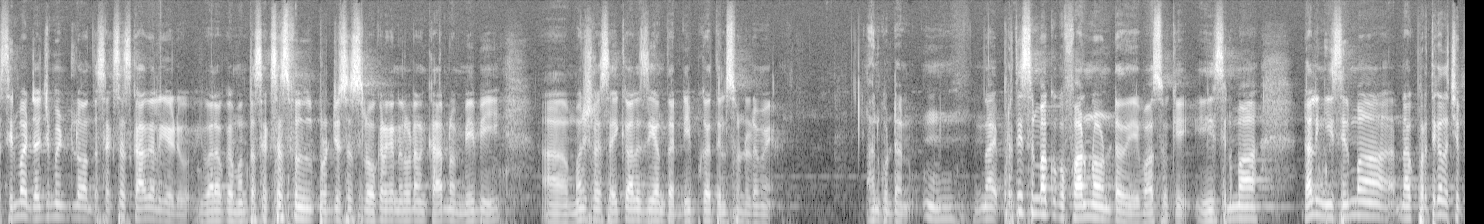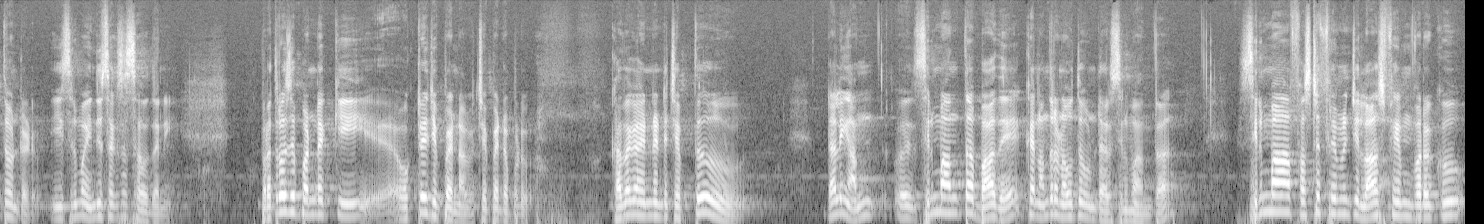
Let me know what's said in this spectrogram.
సినిమా జడ్జిమెంట్లో అంత సక్సెస్ కాగలిగాడు. ఇవాళ ఒక అంత సక్సెస్ఫుల్ ప్రొడ్యూసర్స్లో ఒకరిగా నిలవడానికి కారణం మేబీ మనుషుల సైకాలజీ అంత డీప్గా తెలిసి ఉండడమే అనుకుంటాను. నా ప్రతి సినిమాకు ఒక ఫార్ములా ఉంటుంది వాసుకి. ఈ సినిమా డార్లింగ్ ఈ సినిమా నాకు ప్రతి కథ చెప్తూ ఉంటాడు. ఈ సినిమా ఎందుకు సక్సెస్ అవుదని. ప్రతిరోజు పండక్కి ఒకటే చెప్పాడు నాకు చెప్పేటప్పుడు. కథగా ఏంటంటే చెప్తూ డార్లింగ్ అం సినిమా అంతా బాధే కానీ అందరూ నవ్వుతూ ఉంటారు సినిమా అంతా. సినిమా ఫస్ట్ ఫ్రేమ్ నుంచి లాస్ట్ ఫ్రేమ్ వరకు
